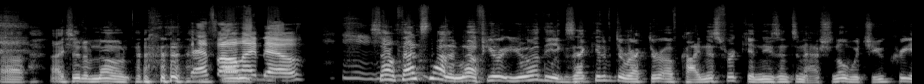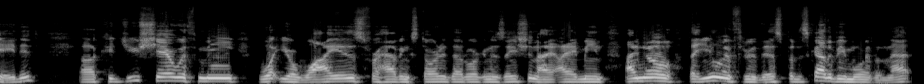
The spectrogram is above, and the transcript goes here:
uh, I should have known. That's all um, I know so if that's not enough, you're you're the executive director of Kindness for Kidneys International, which you created. Uh, could you share with me what your why is for having started that organization? I, I mean, I know that you went through this, but it's got to be more than that.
